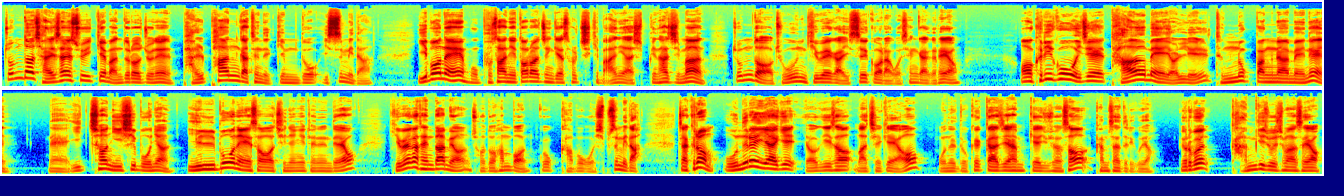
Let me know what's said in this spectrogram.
좀 더 잘 살 수 있게 만들어주는 발판 같은 느낌도 있습니다. 이번에 뭐 부산이 떨어진 게 솔직히 많이 아쉽긴 하지만 좀 더 좋은 기회가 있을 거라고 생각을 해요. 어, 그리고 이제 다음에 열릴 등록 박람회는 네, 2025년 일본에서 진행이 되는데요. 기회가 된다면 저도 한번 꼭 가보고 싶습니다. 자, 그럼 오늘의 이야기 여기서 마칠게요. 오늘도 끝까지 함께 해주셔서 감사드리고요. 여러분, 감기 조심하세요.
